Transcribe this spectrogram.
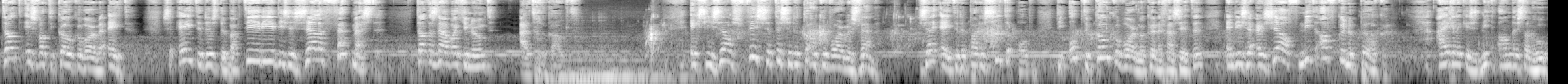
dat is wat de kokenwormen eten. Ze eten dus de bacteriën die ze zelf vetmesten. Dat is nou wat je noemt uitgekookt. Ik zie zelfs vissen tussen de kokenwormen zwemmen. Zij eten de parasieten op die op de kokenwormen kunnen gaan zitten en die ze er zelf niet af kunnen pulken. Eigenlijk is het niet anders dan hoe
